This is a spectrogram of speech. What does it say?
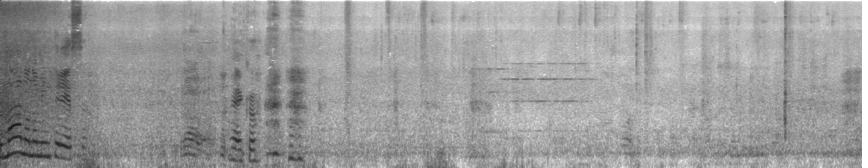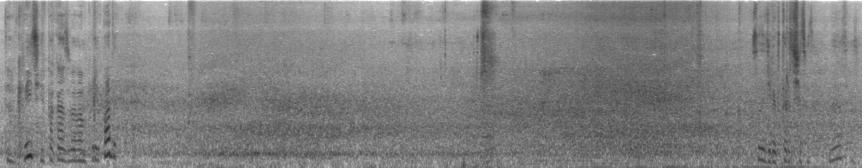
Umano non mi interessa. Brava. Ecco. Так, видите, показываю вам перепады. Смотрите, как торчит. Да?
